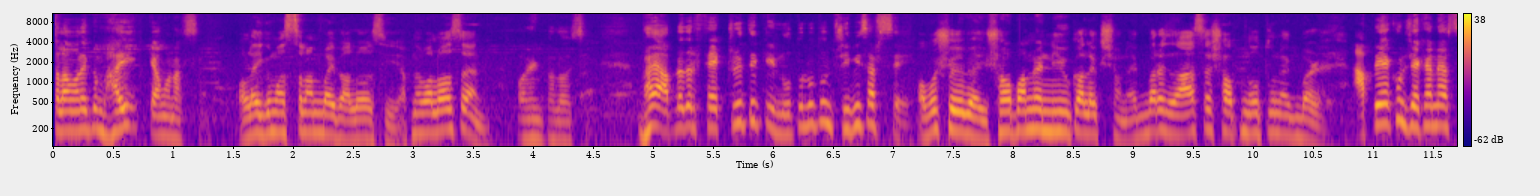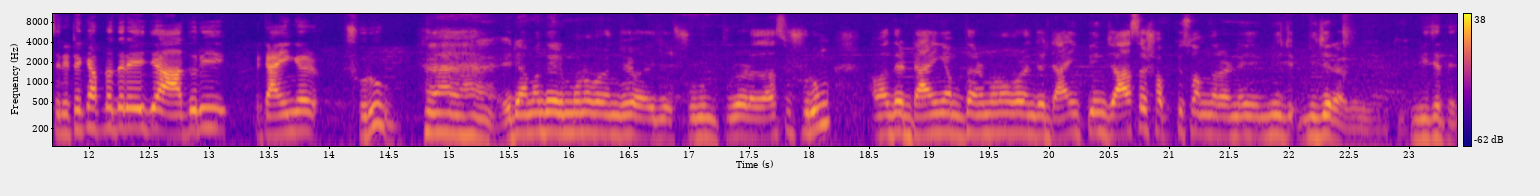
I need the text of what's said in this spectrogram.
আসসালামু আলাইকুম ভাই কেমন আছেন? ওয়ালাইকুম আসসালাম ভাই ভালো আছি। আপনি ভালো আছেন? অনেক ভালো আছি। ভাই আপনাদের ফ্যাক্টরিতে কি নতুন নতুন থ্রি পিস আসছে? অবশ্যই ভাই সব আপনার নিউ কালেকশন একবারে যা আছে সব নতুন একবারে। আপনি এখন যেখানে আছেন এটা কি আপনাদের এই যে আদুরি ডাইং এর শোরুম হ্যাঁ হ্যাঁ হ্যাঁ এটা আমাদের মনে করেন যে এই যে শোরুম পুরোটা যা আছে শোরুম আমাদের ডাইং আপনার মনে করেন যে ডাইং পিন যা আছে সব কিছু আপনারা নিজে- নিজেরা করি আর কি। নিজেদের?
